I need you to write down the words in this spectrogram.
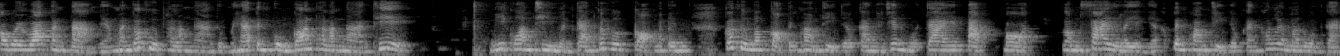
อวัยวะต่างๆเนี่ยมันก็คือพลังงานถูกไหมฮะเป็นกลุ่มก้อนพลังงานที่มีความถี่เหมือนกันก็คือเกาะมาเป็นก็คือมาเกาะเป็นความถี่เดียวกัน อย่างเช่นหัวใจตับปอด ลำไส้อะไรอย่างเงี้ยก็เป็นความถี่เดียวกันเขาเลยมารวมกัน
